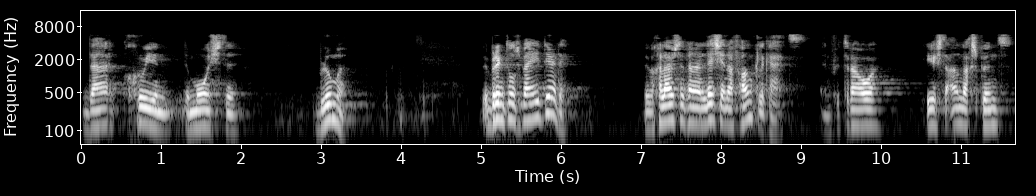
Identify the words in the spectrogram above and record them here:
daar groeien de mooiste bloemen. Dat brengt ons bij het derde. We hebben geluisterd naar een les in afhankelijkheid en vertrouwen. Eerste aandachtspunt.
